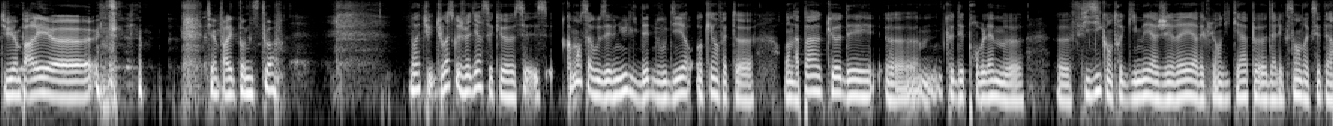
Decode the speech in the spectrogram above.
tu viens me parler. euh, tu viens me parler de ton histoire. Ouais, tu, tu vois ce que je veux dire, c'est que comment ça vous est venu l'idée de vous dire, ok, en fait, euh, on n'a pas que des euh, que des problèmes euh, euh, physiques entre guillemets à gérer avec le handicap euh, d'Alexandre, etc.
